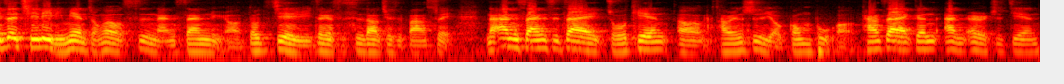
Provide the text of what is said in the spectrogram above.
这七例里面总共有四男三女哦，都介于这个十四到七十八岁。那案三是在昨天呃桃园市有公布哦，他在跟案二之间。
